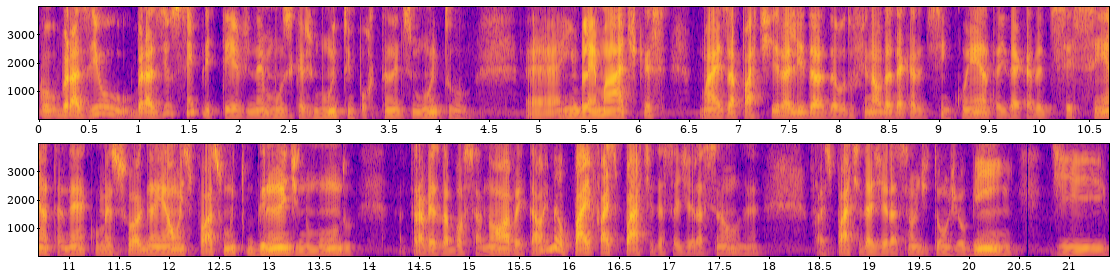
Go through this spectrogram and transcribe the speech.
o Brasil, o Brasil sempre teve, né? Músicas muito importantes, muito é, emblemáticas, mas a partir ali da, do, final da década de 50 e década de 60, né, começou a ganhar um espaço muito grande no mundo através da bossa nova e tal. E meu pai faz parte dessa geração, né? Faz parte da geração de Tom Jobim, de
